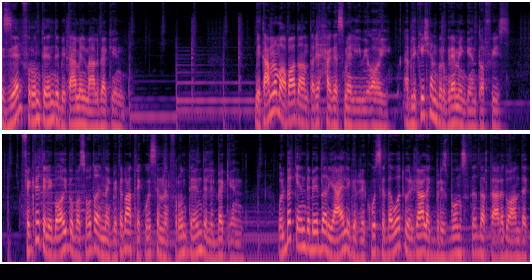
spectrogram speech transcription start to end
إزاي ال front end بيتعامل مع ال back end بيتعاملوا مع بعض عن طريق حاجة اسمها ال API application programming interface فكرة ال API ببساطة إنك بتبعت request من ال front end لل back end وال back end بيقدر يعالج ال request دوت ويرجع لك ب response تقدر تعرضه عندك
